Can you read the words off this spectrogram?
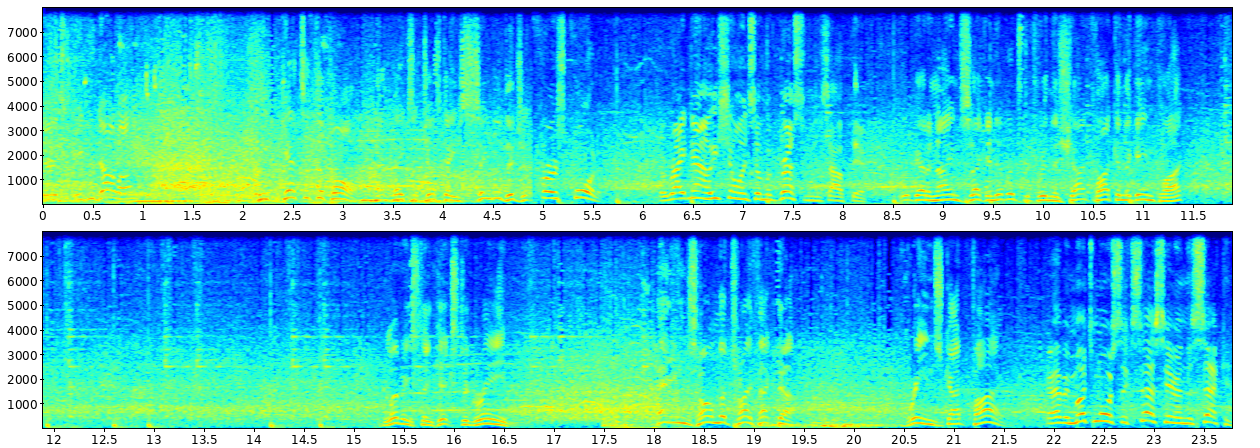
Here's Iguodala. He gets it to fall. That makes it just a single digit. First quarter. But right now, he's showing some aggressiveness out there. We've got a nine-second difference between the shot clock and the game clock. Livingston kicks to Green. Bangs home the trifecta. Green's got five. They're having much more success here in the second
